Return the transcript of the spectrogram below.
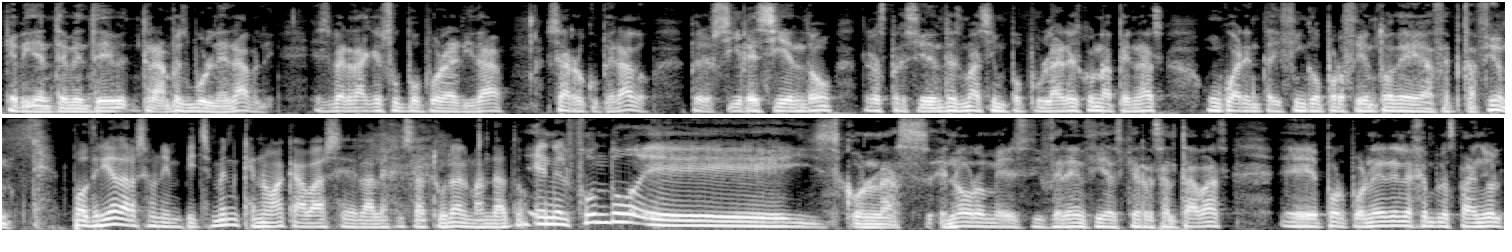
que evidentemente Trump es vulnerable. Es verdad que su popularidad se ha recuperado, pero sigue siendo de los presidentes más impopulares con apenas un 45% de aceptación. ¿Podría darse un impeachment que no acabase la legislatura, el mandato? En el fondo, eh, con las enormes diferencias que resaltabas, eh, por poner el ejemplo español,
